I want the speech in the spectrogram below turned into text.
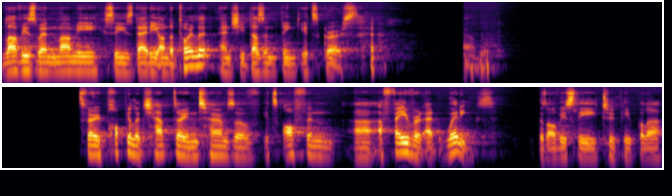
Love is when mommy sees daddy on the toilet and she doesn't think it's gross. um, it's a very popular chapter in terms of it's often uh, a favorite at weddings because obviously two people are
